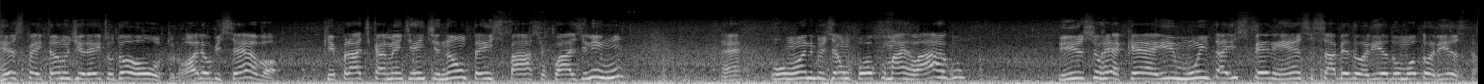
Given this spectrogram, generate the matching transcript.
respeitando o direito do outro. Olha, observa ó, que praticamente a gente não tem espaço quase nenhum. Né? O ônibus é um pouco mais largo. Isso requer aí muita experiência e sabedoria do motorista.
